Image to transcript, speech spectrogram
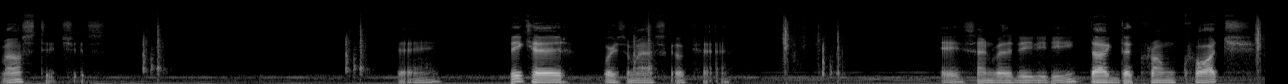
mouse stitches. Okay. Big head, wears a mask, okay. Okay, signed by the DDD. Doug the Crumb Quatch.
